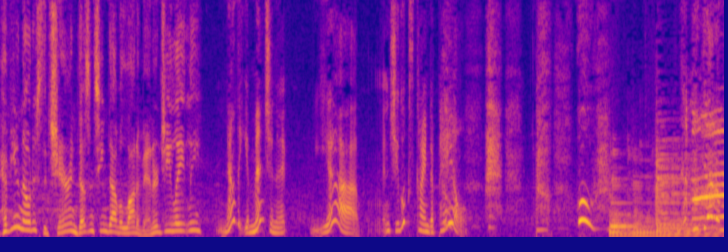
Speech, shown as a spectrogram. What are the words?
Have you noticed that Sharon doesn't seem to have a lot of energy lately? Now that you mention it, yeah, and she looks kind of pale. Come You get 'em,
